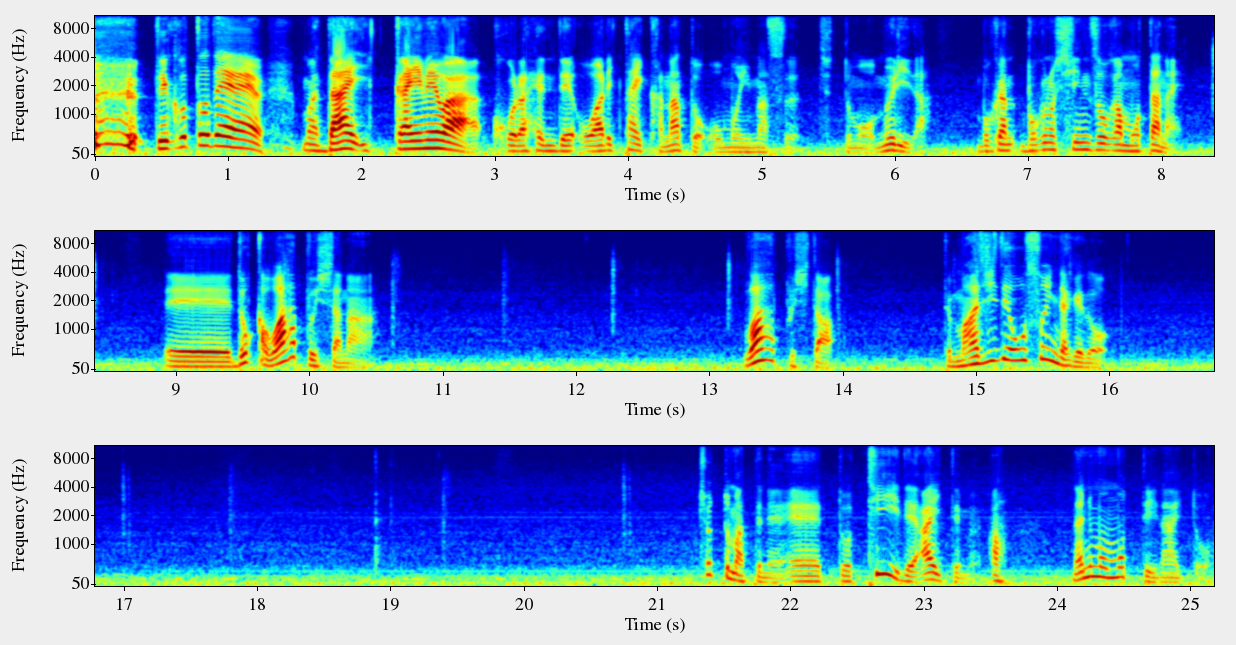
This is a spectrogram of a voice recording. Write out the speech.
ってことで、まあ、第1回目はここら辺で終わりたいかなと思います。ちょっともう無理だ。僕は僕の心臓が持たない。えー、どっかワープしたな。ワープした。でマジで遅いんだけど。ちょっと待ってね。えー、っと T でアイテム。あ何も持っていないと。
